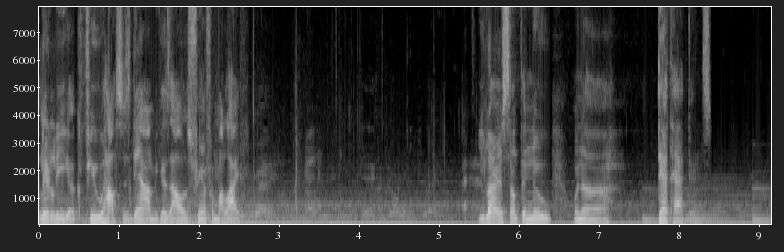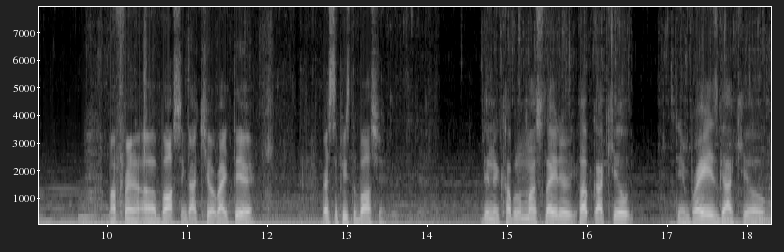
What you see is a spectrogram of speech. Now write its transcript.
Literally a few houses down because I was fearing for my life. You learn something new when uh, death happens. My friend uh, Boston got killed right there. Rest in peace to Boston. Then a couple of months later, Pup got killed. Then Braves got killed.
